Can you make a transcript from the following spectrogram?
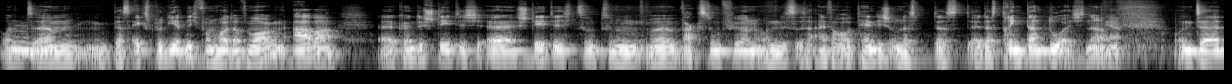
und ähm, das explodiert nicht von heute auf morgen, aber äh, könnte stetig, äh, stetig zu, zu einem äh, Wachstum führen und es ist einfach authentisch und das, das, äh, das dringt dann durch. Ne? Ja. Und äh,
